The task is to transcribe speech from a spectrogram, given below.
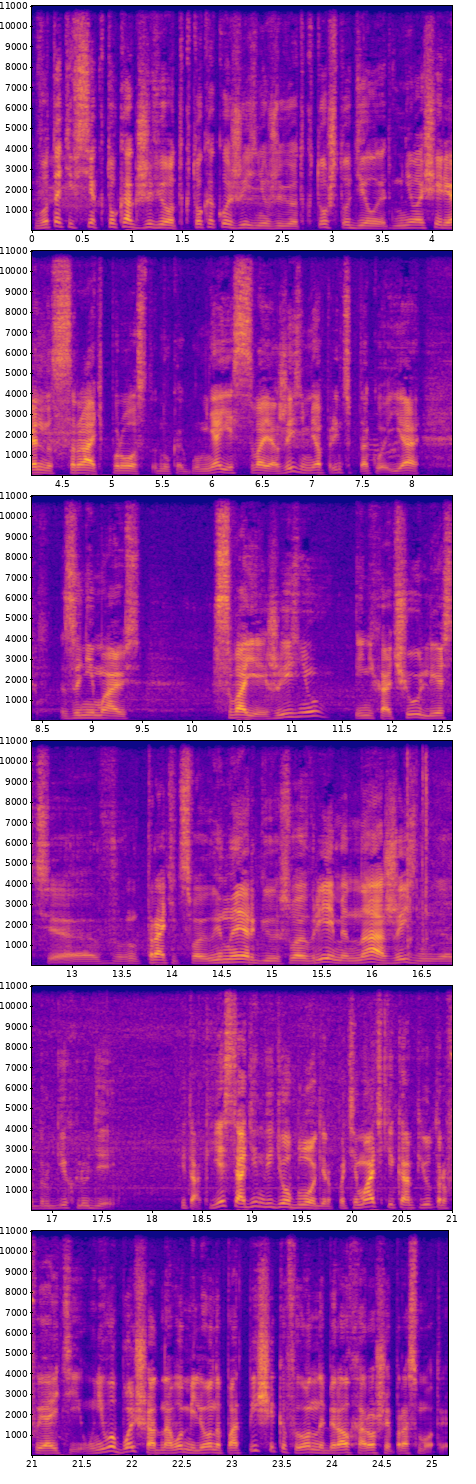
Вот эти все, кто как живет, кто какой жизнью живет, кто что делает, мне вообще реально срать просто. Ну, как бы у меня есть своя жизнь, у меня принцип такой. Я занимаюсь своей жизнью и не хочу лезть, э, в, тратить свою энергию, свое время на жизнь э, других людей. Итак, есть один видеоблогер по тематике компьютеров и IT. У него больше одного миллиона подписчиков, и он набирал хорошие просмотры.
